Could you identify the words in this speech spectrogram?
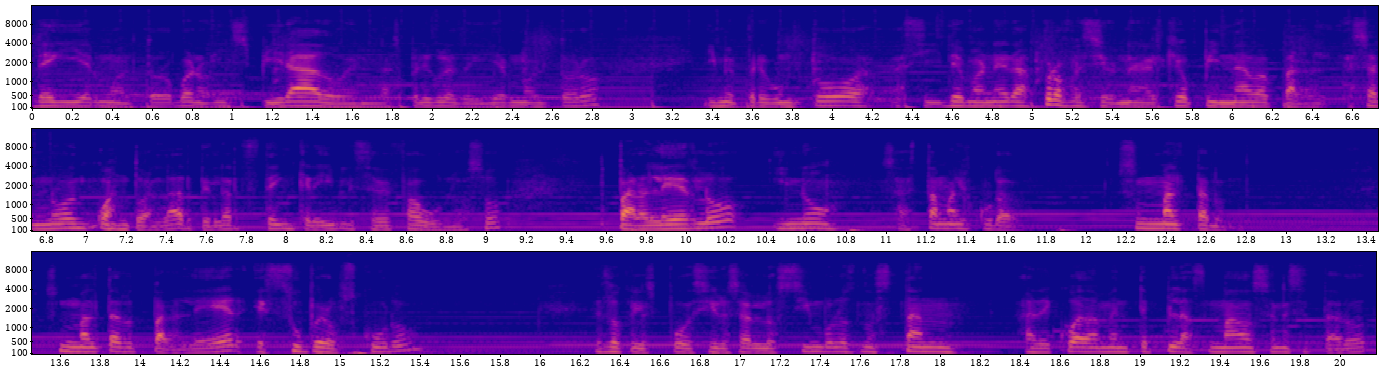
de Guillermo del Toro, bueno, inspirado en las películas de Guillermo del Toro, y me preguntó así de manera profesional qué opinaba para, o sea, no en cuanto al arte, el arte está increíble, se ve fabuloso, para leerlo y no, o sea, está mal curado, es un mal tarot, es un mal tarot para leer, es súper oscuro, es lo que les puedo decir, o sea, los símbolos no están adecuadamente plasmados en ese tarot,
